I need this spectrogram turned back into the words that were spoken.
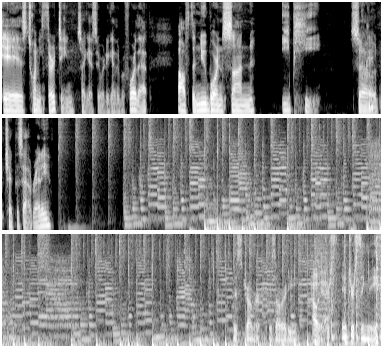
is 2013. So I guess they were together before that, off the Newborn Sun EP. So Okay. check this out. Ready? This drummer is already Oh, yeah. inter- interesting me.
